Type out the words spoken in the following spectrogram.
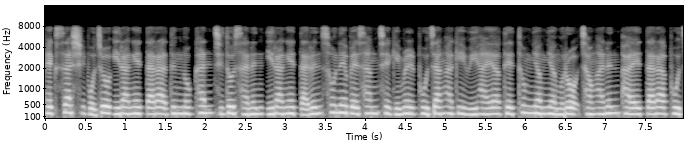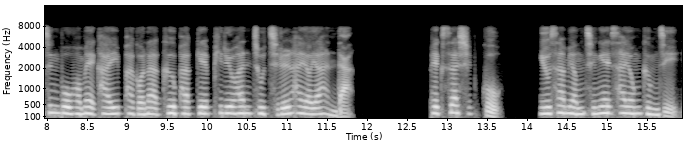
145조 1항에 따라 등록한 지도사는 1항에 따른 손해배상 책임을 보장하기 위하여 대통령령으로 정하는 바에 따라 보증보험에 가입하거나 그 밖에 필요한 조치를 하여야 한다. 149. 유사명칭의 사용 금지.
